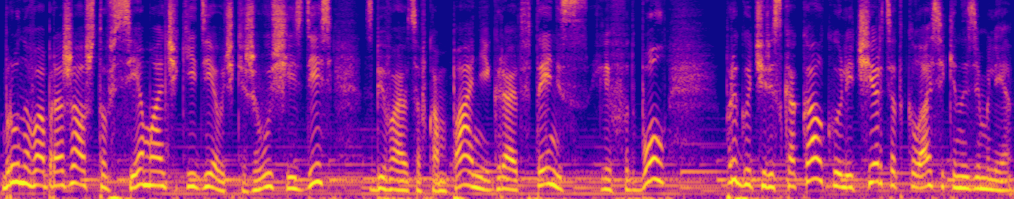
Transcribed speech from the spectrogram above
Бруно воображал, что все мальчики и девочки, живущие здесь, сбиваются в компании, играют в теннис или в футбол, прыгают через скакалку или чертят классики на земле.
